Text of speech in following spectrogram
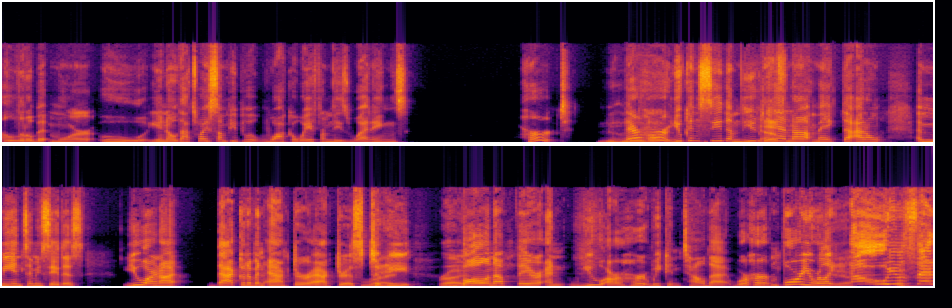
a little bit more ooh you know that's why some people walk away from these weddings hurt. Yeah. they're hurt. You can see them. You cannot make that i don't and me and timmy say this you are not that good of an actor or actress to be right. balling up there and you are hurt. We can tell that. We're hurting for you. We're like Yeah. no you said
